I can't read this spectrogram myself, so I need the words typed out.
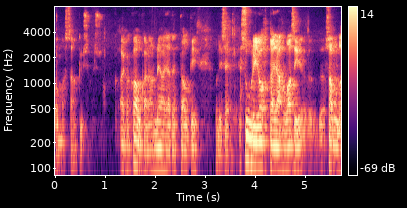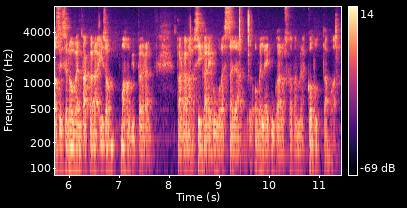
hommassa on kysymys. Aika kaukana on ne ajat, että oltiin, oli se suuri johtaja lasi, savulasi sen oven takana ison mahonkipöydän takana sikarihuulessa ja ovelle ei kukaan uskalta mennä koputtamaan.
